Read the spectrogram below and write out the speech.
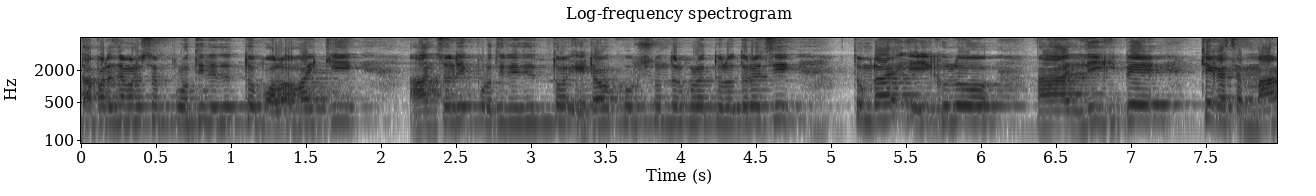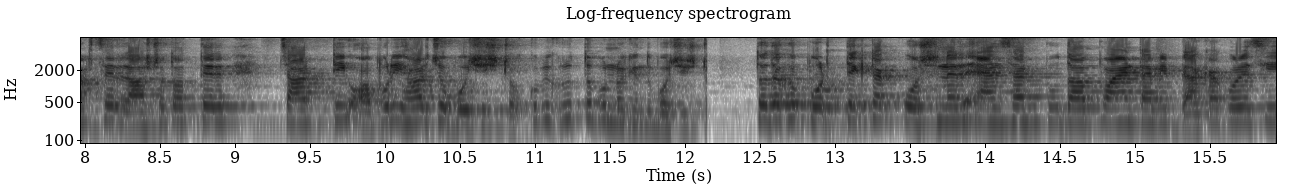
তারপরে যেমন হচ্ছে প্রতিনিধিত্ব বলা হয় কি? আঞ্চলিক প্রতিনিধিত্ব, এটাও খুব সুন্দর করে তুলে ধরেছি। তোমরা এইগুলো লিখবে। ঠিক আছে, মার্কসের রাষ্ট্রতত্ত্বের চারটি অপরিহার্য বৈশিষ্ট্য, খুবই গুরুত্বপূর্ণ কিন্তু বৈশিষ্ট্য। তো দেখো প্রত্যেকটা কোশ্চেনের অ্যান্সার টু দ্য পয়েন্ট আমি ব্যাখ্যা করেছি,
